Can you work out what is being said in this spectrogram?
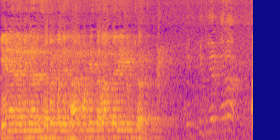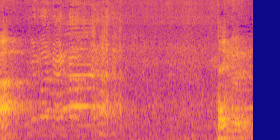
येणाऱ्या विधानसभेमध्ये फार मोठी जबाबदारी आहे तुमच्यावर हा? जाहीर करायचं?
